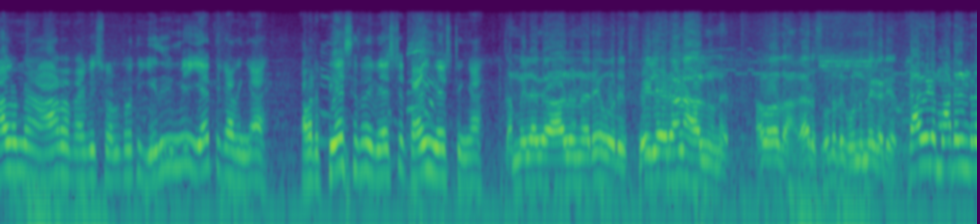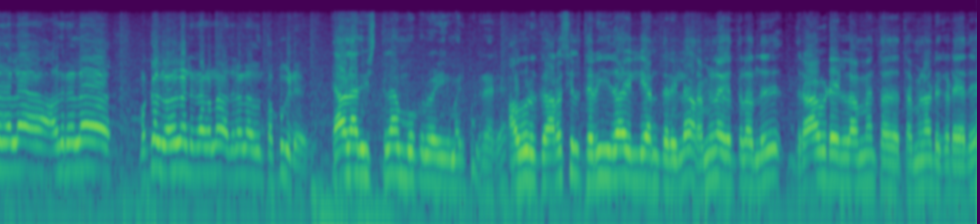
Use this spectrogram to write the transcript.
ஆளுநர் ஆர் ரவி சொல்கிறது எதுவுமே ஏற்றுக்காதுங்க அவர் பேசுகிறது வேஸ்ட்டு டைம் வேஸ்ட்டுங்க தமிழக ஆளுநரே ஒரு ஃபெயிலியரான ஆளுநர். அவ்வளோதான் வேற சொல்றதுக்கு ஒன்றுமே கிடையாது. திராவிட மாடல்ன்றதால அதனால மக்கள் நலனாட்டுறாங்கன்னா அதனால அது தப்பு கிடையாது. தேவையில்லாத விஷயத்தில் மூக்கு நுழைகிற மாதிரி பண்ணுறாரு அவருக்கு அரசியல் தெரியுதா இல்லையான்னு தெரியல. தமிழகத்தில் வந்து திராவிட இல்லாமல் த தமிழ்நாடு கிடையாது.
